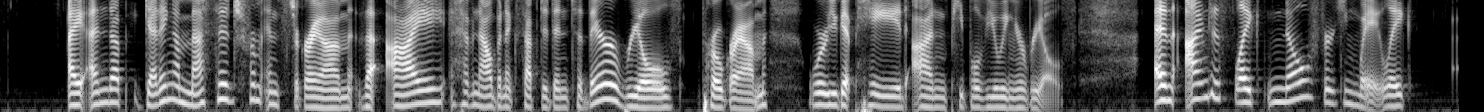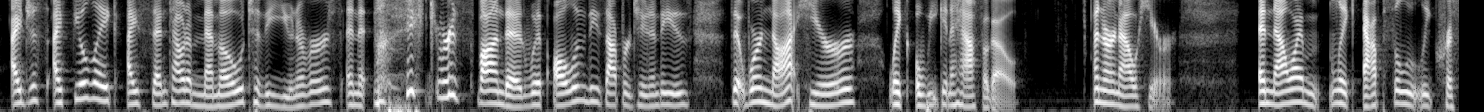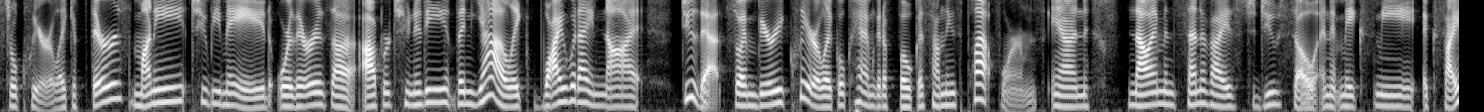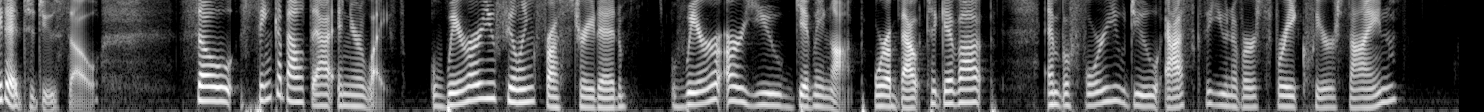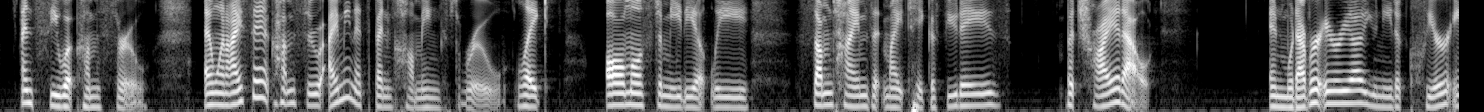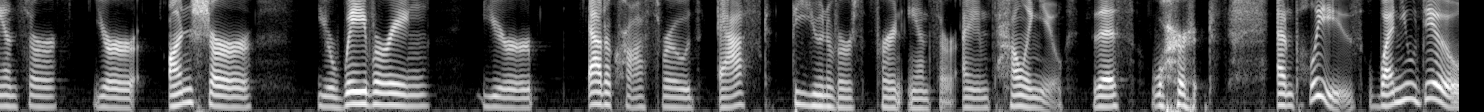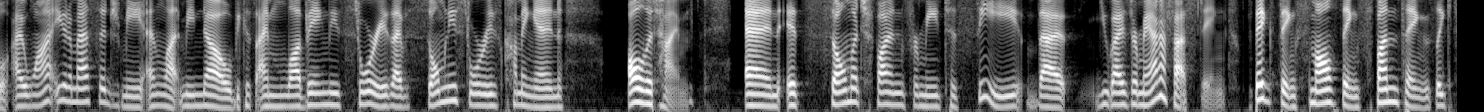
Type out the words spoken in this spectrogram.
I end up getting a message from Instagram that I have now been accepted into their Reels program where you get paid on people viewing your Reels. And I'm just like, no freaking way. Like, I just I feel like I sent out a memo to the universe and it like responded with all of these opportunities that were not here like a week and a half ago and are now here. And now I'm like absolutely crystal clear. Like if there's money to be made or there is a opportunity, then yeah, like why would I not do that. So I'm very clear like, okay, I'm going to focus on these platforms. And now I'm incentivized to do so. And it makes me excited to do so. So think about that in your life. Where are you feeling frustrated? Where are you giving up or about to give up? And before you do, ask the universe for a clear sign and see what comes through. And when I say it comes through, I mean it's been coming through. Like almost immediately. Sometimes it might take a few days, but try it out. In whatever area you need a clear answer, you're unsure, you're wavering, you're at a crossroads, ask the universe for an answer. I am telling you, this works. And please, when you do, I want you to message me and let me know because I'm loving these stories. I have so many stories coming in all the time. And it's so much fun for me to see that you guys are manifesting big things, small things, fun things. Like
